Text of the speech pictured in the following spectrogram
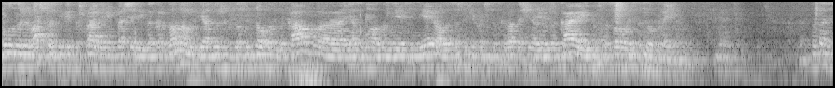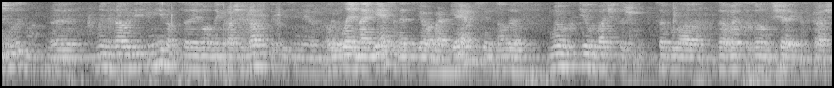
Було дуже важко, оскільки це справді мій перший рік за кордоном. Я дуже досить довго звикав. е, Я сумував за моєю сім'єю, але все ж таки хочеться сказати, що я вже звикаю і пристосовуюся до України. Питання ще будуть? Е, Ми зіграли 8 ігор, це його найкраща гра з цих 8 ігор. We Але, played nine games, and that's your best game since але this. ми б хотіли бачити, щоб це була за весь сезон ще якась краща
